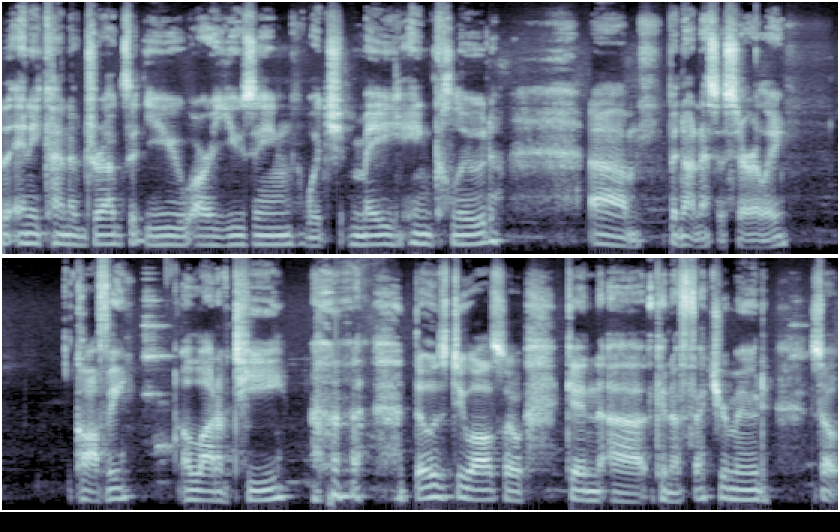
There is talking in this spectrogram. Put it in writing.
any kind of drugs that you are using which may include um, but not necessarily coffee, a lot of tea. those two also can uh, can affect your mood. So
